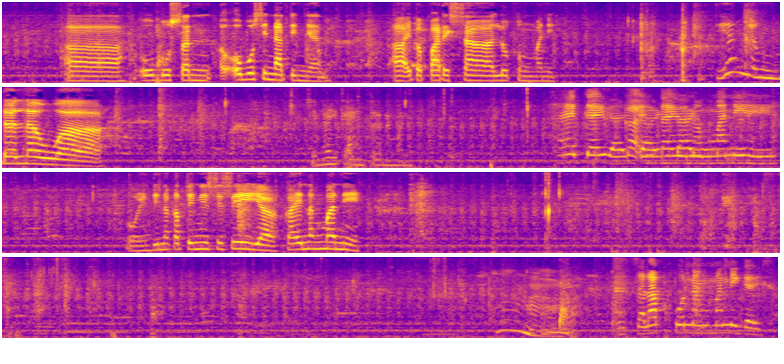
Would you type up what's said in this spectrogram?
ah ubusan ubusin natin yan. Ah, ipapares sa lutong mani. Yan yung dalawa. Sinay kain tayo naman Hi guys, kain tayo ng mani. o hindi nakatingin si Sia. Kain ng mani hmm Ang sarap po ng mani guys.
